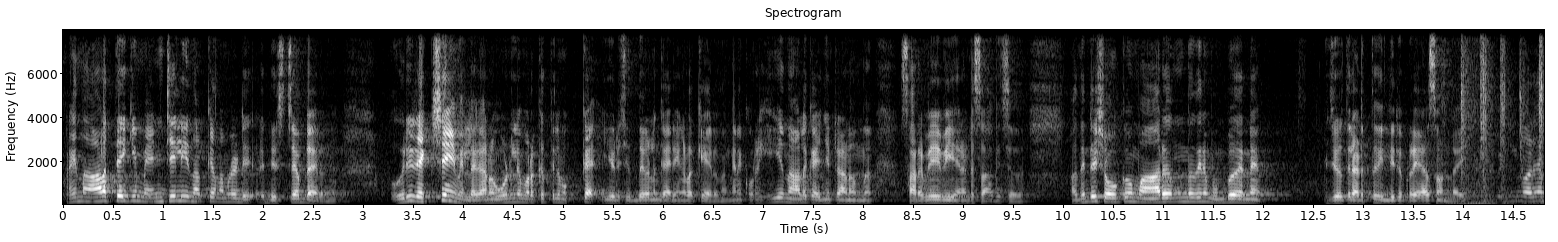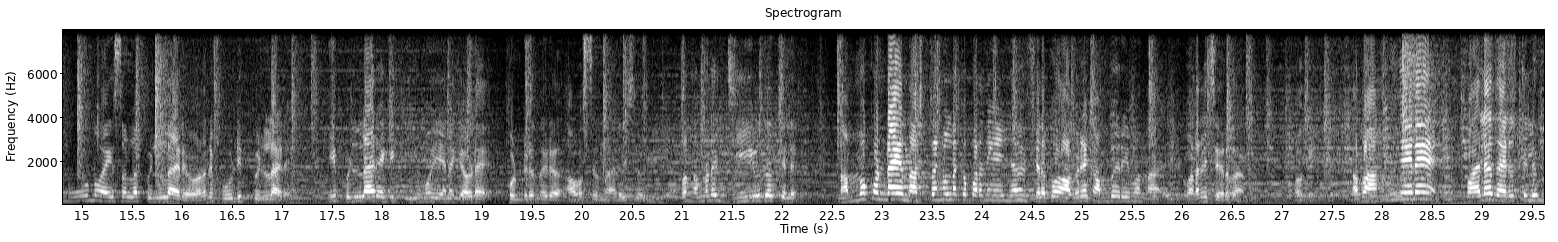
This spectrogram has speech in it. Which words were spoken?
കുറേ നാളത്തേക്ക് മെന്റലി എന്നൊക്കെ നമ്മൾ ഡിസ്റ്റർബ്ഡ് ആയിരുന്നു. ഒരു രക്ഷയുമില്ല. കാരണം ഊണിലും ഉറക്കത്തിലും ഒക്കെ ഈ ഒരു ചിന്തകളും കാര്യങ്ങളൊക്കെ ആയിരുന്നു. അങ്ങനെ കുറേ നാൾ കഴിഞ്ഞിട്ടാണ് ഒന്ന് സർവൈവ് ചെയ്യാനായിട്ട് സാധിച്ചത്. അതിന്റെ ഷോക്ക് മാറുന്നതിന് മുമ്പ് തന്നെ ജീവിതത്തിൽ അടുത്ത വലിയൊരു പ്രയാസം ഉണ്ടായി എന്ന് പറഞ്ഞാൽ മൂന്ന് വയസ്സുള്ള പിള്ളേർ വളരെ പൊടി പിള്ളേർ ഈ പിള്ളേരെയൊക്കെ കീമോ ചെയ്യാനൊക്കെ അവിടെ കൊണ്ടുവരുന്ന ഒരു അവസ്ഥ ഒന്ന് ആലോചിച്ച് നോക്കുക അപ്പം നമ്മുടെ ജീവിതത്തിൽ നമുക്കുണ്ടായ നഷ്ടങ്ങൾ എന്നൊക്കെ പറഞ്ഞു കഴിഞ്ഞാൽ ചിലപ്പോൾ അവരെ കമ്പയർ ചെയ്യുമ്പോൾ വളരെ ചെറുതാണ്. ഓക്കെ അപ്പോൾ അങ്ങനെ പലതരത്തിലും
